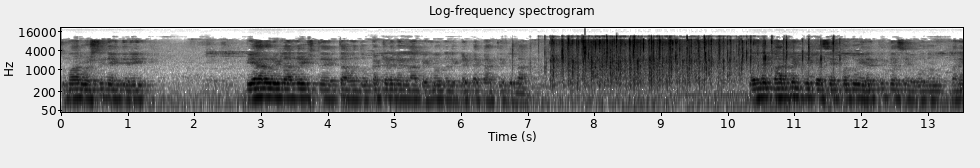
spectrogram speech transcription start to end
ಸುಮಾರು ವರ್ಷದಿಂದ ಇದ್ದೀರಿ. ಬಿಹಾರ್ ಅವರು ಇಲ್ಲ ಅಂದ್ರೆ ಇಷ್ಟ ಇಂಥ ಒಂದು ಕಟ್ಟಡಗಳನ್ನ ಬೆಂಗಳೂರಿನಲ್ಲಿ ಕಟ್ಟಕ್ಕೆ ಆಗ್ತಿರ್ಲಿಲ್ಲ ಒಳ್ಳೆ ಕಾರ್ಪೆಂಟ್ರಿ ಕೆಲಸ ಇರ್ಬೋದು, ಎಲೆಕ್ಟ್ರಿಕ್ ಕೆಲಸ ಇರ್ಬೋದು, ಮನೆ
